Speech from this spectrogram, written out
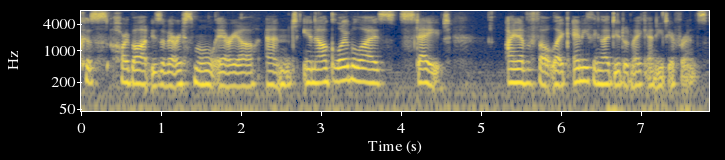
because Hobart is a very small area, and in our globalized state, I never felt like anything I did would make any difference.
